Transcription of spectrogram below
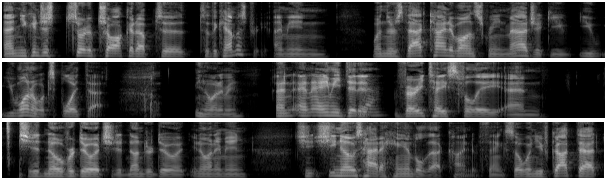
and you can just sort of chalk it up to to the chemistry. I mean, when there's that kind of on-screen magic, you you you want to exploit that. You know what I mean? And and Amy did it very tastefully, and she didn't overdo it. She didn't underdo it. You know what I mean? She she knows how to handle that kind of thing. So when you've got that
